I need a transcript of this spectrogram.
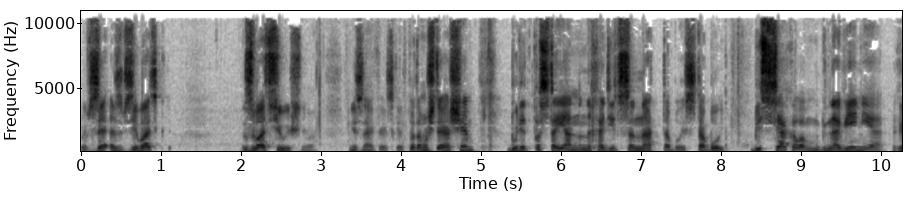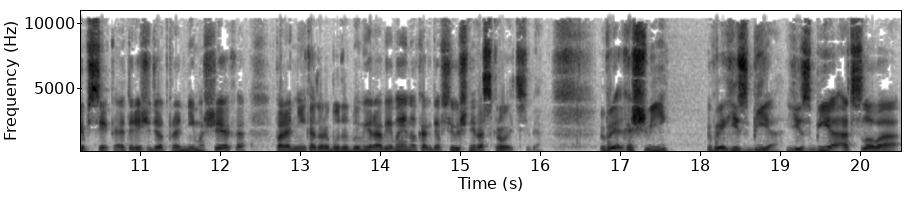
взывать, звать Всевышнего – не знаю, как сказать, потому что Ашем будет постоянно находиться над тобой, с тобой, без всякого мгновения гепсека. Это речь идет про дни Машеха, про дни, которые будут бы Мира Бимейну, когда Всевышний раскроет себя. В Гашви, в Езбия. Езбия от слова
